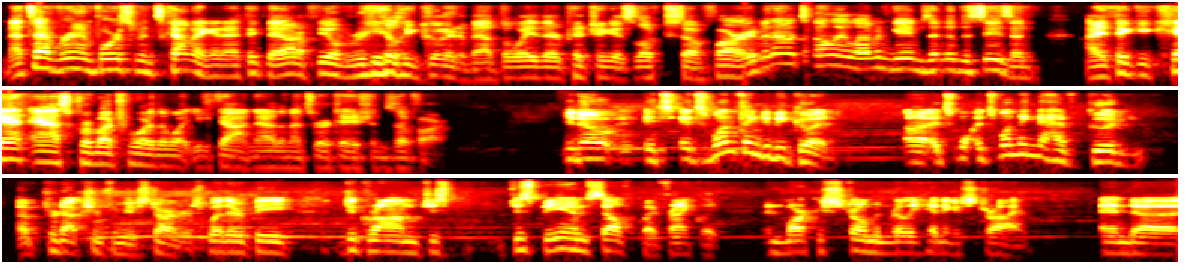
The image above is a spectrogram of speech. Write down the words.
Mets have reinforcements coming, and I think they ought to feel really good about the way their pitching has looked so far. Even though it's only 11 games into the season, I think you can't ask for much more than what you've gotten out of the Mets rotation so far. You know, it's it's one thing to be good. Uh, it's it's one thing to have good uh, production from your starters, whether it be Degrom just just being himself, quite frankly, and Marcus Stroman really hitting a stride, and uh,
